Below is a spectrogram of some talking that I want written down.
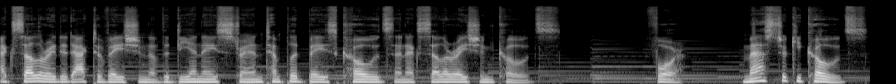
accelerated activation of the DNA strand template base codes and acceleration codes. 4. Master key codes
